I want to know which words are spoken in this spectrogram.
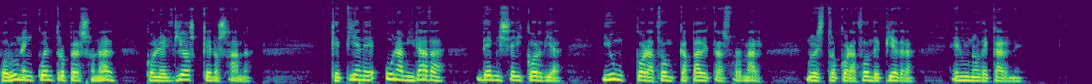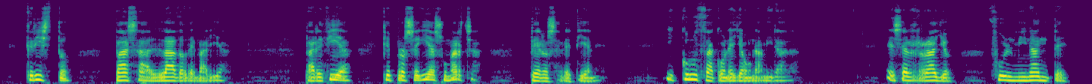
por un encuentro personal con el Dios que nos ama, que tiene una mirada de misericordia y un corazón capaz de transformar nuestro corazón de piedra en uno de carne. Cristo pasa al lado de María. Parecía que proseguía su marcha, pero se detiene y cruza con ella una mirada. Es el rayo fulminante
